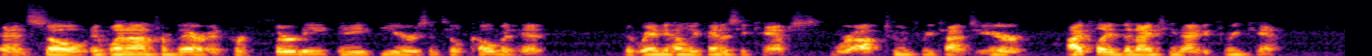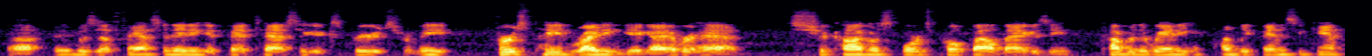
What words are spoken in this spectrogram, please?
And so it went on from there. And for 38 years until COVID hit, the Randy Hundley fantasy camps were out two or three times a year. I played the 1993 camp. Uh, it was a fascinating and fantastic experience for me. First paid writing gig I ever had. Chicago Sports Profile Magazine cover the Randy Hundley Fantasy Camp,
